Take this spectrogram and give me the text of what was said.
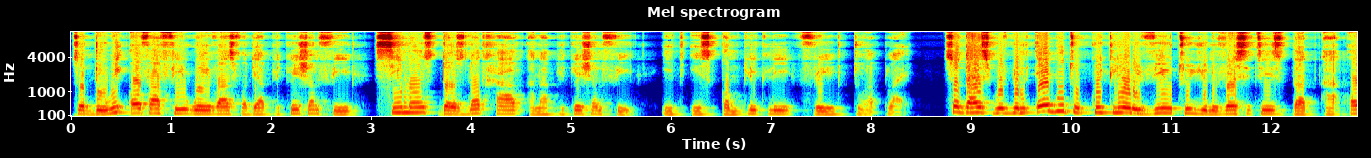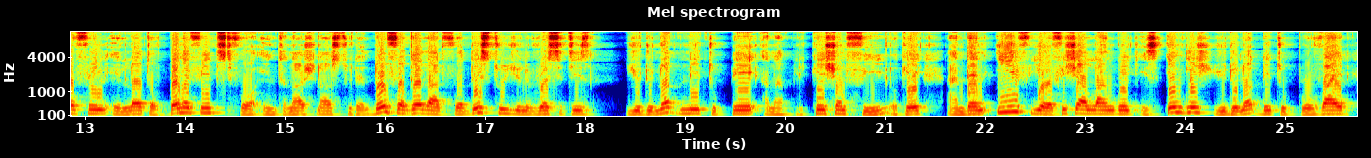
So do we offer fee waivers for the application fee? Simmons does not have an application fee. It is completely free to apply. So guys, we've been able to quickly review two universities that are offering a lot of benefits for international students. Don't forget that for these two universities, you do not need to pay an application fee, okay? And then if your official language is English, you do not need to provide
